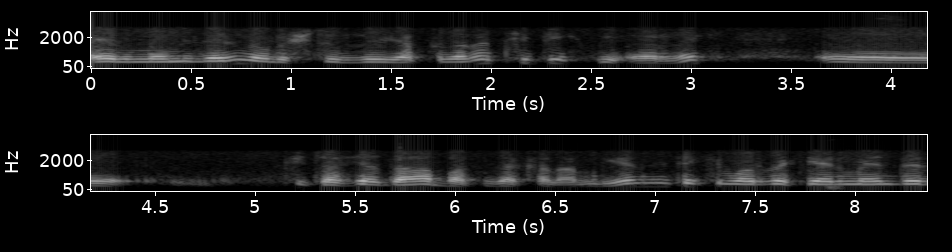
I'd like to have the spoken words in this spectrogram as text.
Ermenilerin oluşturduğu yapılara tipik bir örnek. E, Kütahya daha batıda kalan bir yer. Nitekim oradaki Ermeniler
